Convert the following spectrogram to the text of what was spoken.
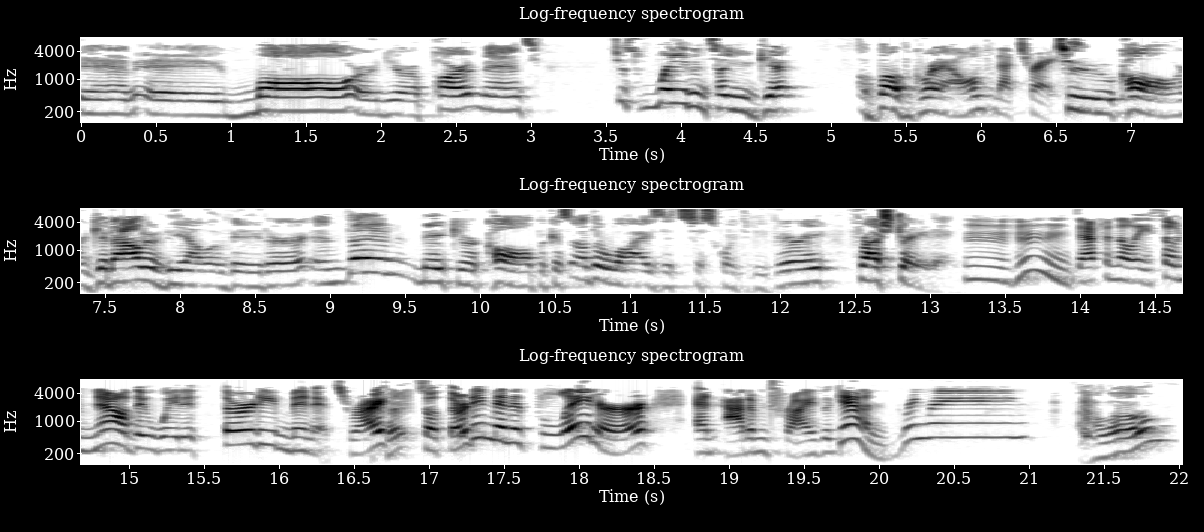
in a mall or in your apartment, just wait until you get above ground That's right. to call or get out of the elevator and then make your call because otherwise it's just going to be very frustrating. Mm-hmm, definitely. So now they waited 30 minutes, right? Okay. So 30 minutes later, and Adam tries again. Ring, ring. Hello?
